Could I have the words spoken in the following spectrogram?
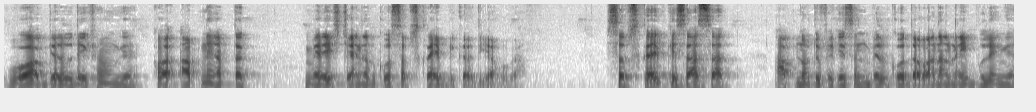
वो आप ज़रूर देखे होंगे और आपने अब तक मेरे इस चैनल को सब्सक्राइब भी कर दिया होगा। सब्सक्राइब के साथ साथ आप नोटिफिकेशन बेल को दबाना नहीं भूलेंगे,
